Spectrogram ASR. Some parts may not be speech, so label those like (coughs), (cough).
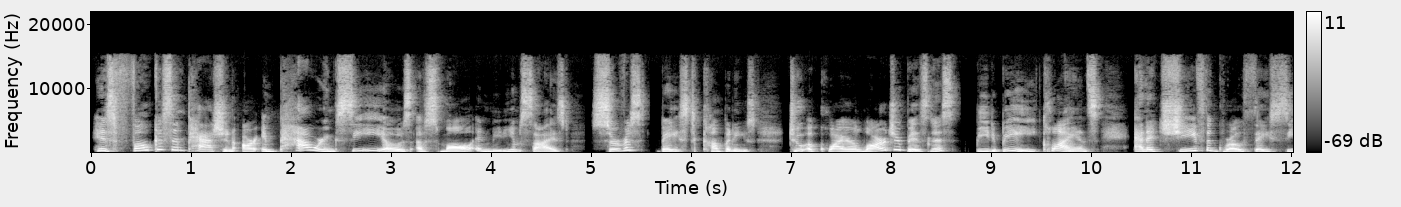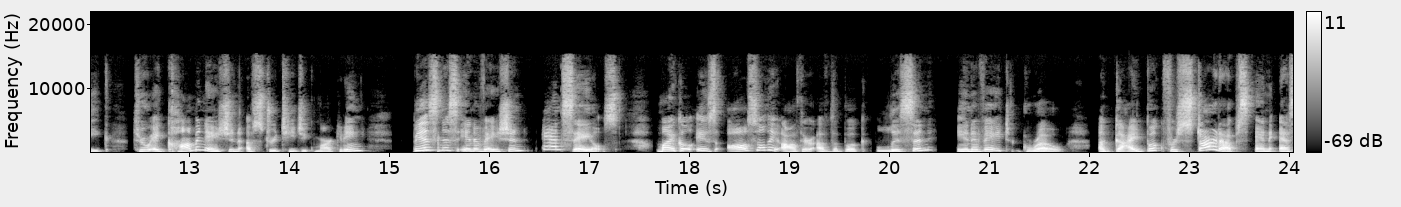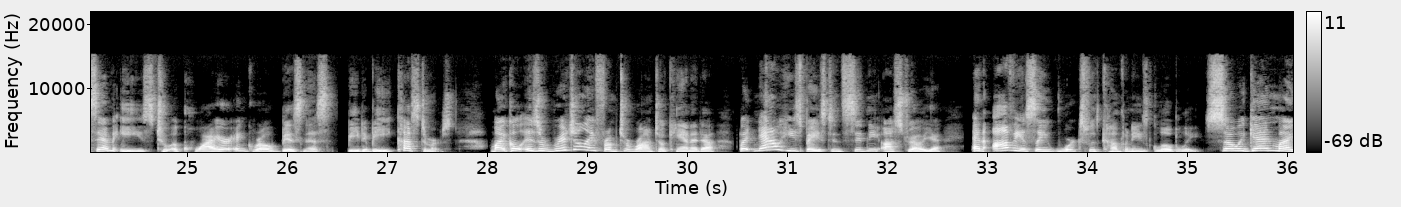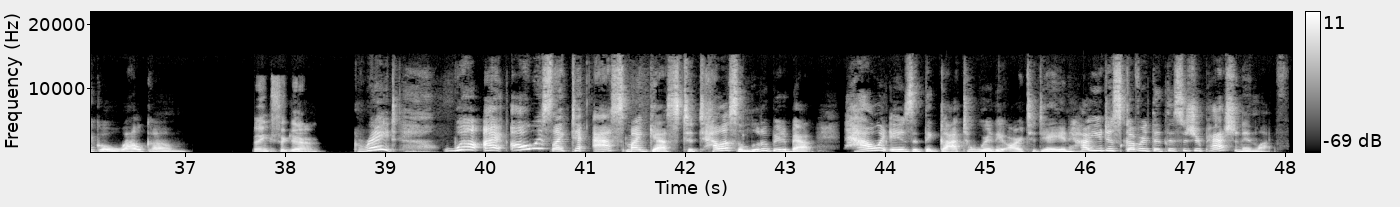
His focus and passion are empowering CEOs of small and medium sized service based companies to acquire larger business, B2B clients, and achieve the growth they seek through a combination of strategic marketing, business innovation, and sales. Michael is also the author of the book Listen, Innovate, Grow, a guidebook for startups and SMEs to acquire and grow business B2B customers. Michael is originally from Toronto, Canada, but now he's based in Sydney, Australia, and obviously works with companies globally. So again, Michael, welcome. Thanks again. Great. Well, I always like to ask my guests to tell us a little bit about how it is that they got to where they are today and how you discovered that this is your passion in life.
